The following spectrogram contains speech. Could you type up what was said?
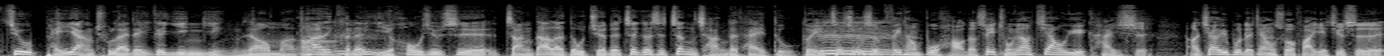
就培养出来的一个阴影，你知道吗？他可能以后就是长大了都觉得这个是正常的态度。对，这就是非常不好的。所以从要教育开始啊，教育部的这样说法，也就是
